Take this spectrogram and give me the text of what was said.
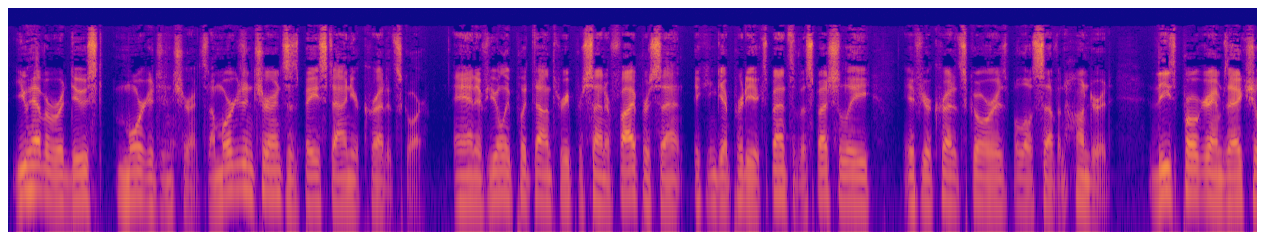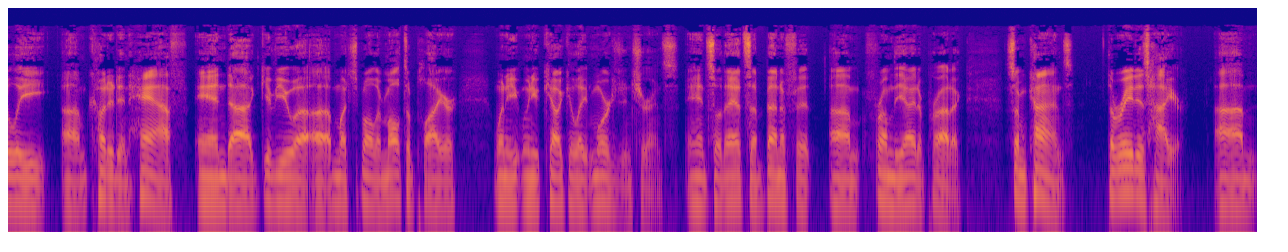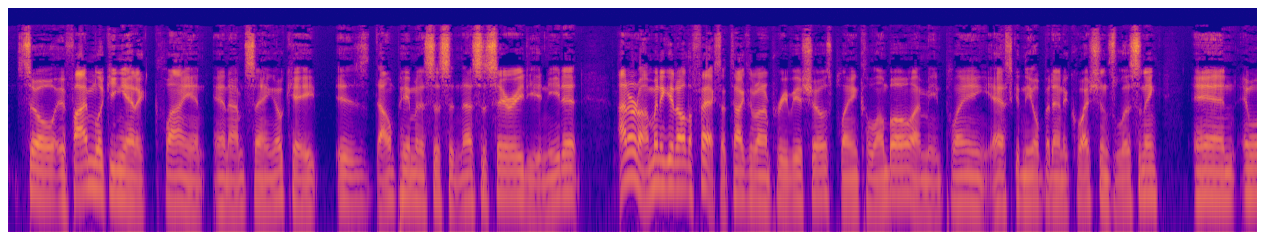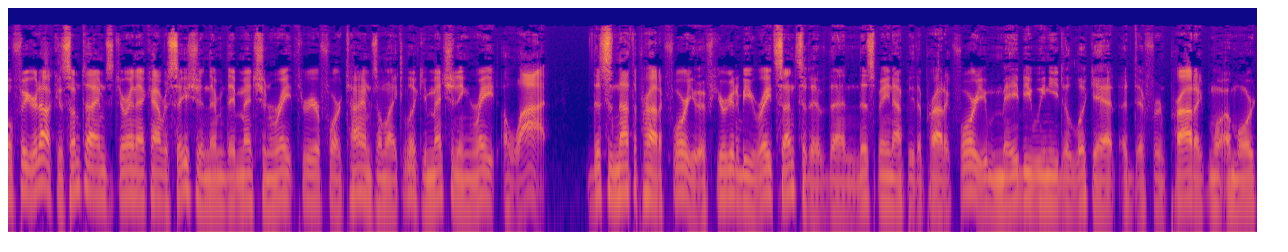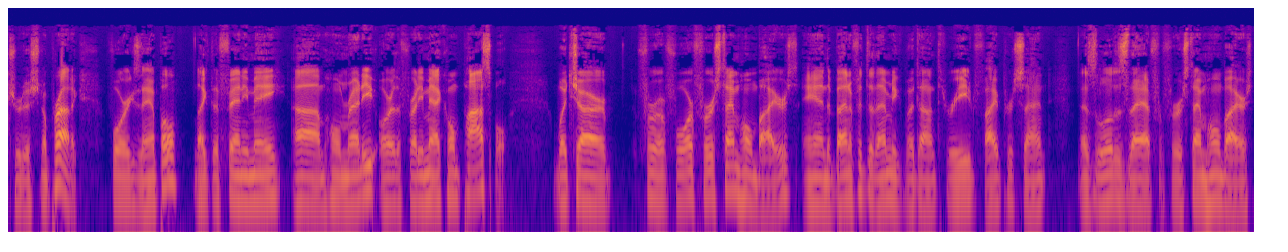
you have a reduced mortgage insurance. Now, mortgage insurance is based on your credit score. And if you only put down 3% or 5%, it can get pretty expensive, especially if your credit score is below 700. These programs actually um, cut it in half and uh, give you a, a much smaller multiplier when you, when you calculate mortgage insurance. And so that's a benefit um, from the IHDA product. Some cons the rate is higher. Um, so if I'm looking at a client and I'm saying, okay, is down payment assistance necessary? Do you need it? I don't know. I'm going to get all the facts. I talked about on previous shows, playing Columbo. I mean, playing, asking the open-ended questions, listening, and and we'll figure it out. Because sometimes during that conversation, they, they mention rate three or four times. I'm like, look, you're mentioning rate a lot. This is not the product for you. If you're going to be rate sensitive, then this may not be the product for you. Maybe we need to look at a different product, a more traditional product. For example, like the Fannie Mae um, Home Ready or the Freddie Mac Home Possible, which are for for first time home buyers. And the benefit to them, you can put down three, five percent, as little as that for first time home buyers.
